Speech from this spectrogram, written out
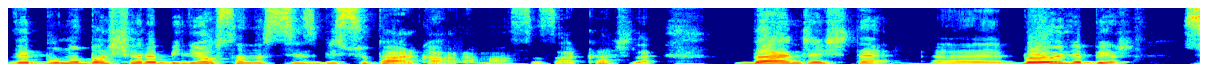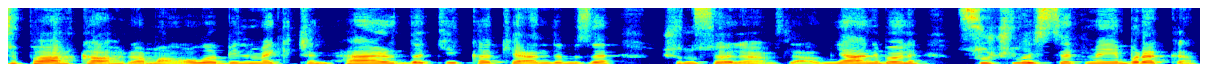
ve bunu başarabiliyorsanız siz bir süper kahramansınız arkadaşlar. Bence işte e, böyle bir süper kahraman olabilmek için her dakika kendimize şunu söylememiz lazım. Yani böyle suçlu hissetmeyi bırakın.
